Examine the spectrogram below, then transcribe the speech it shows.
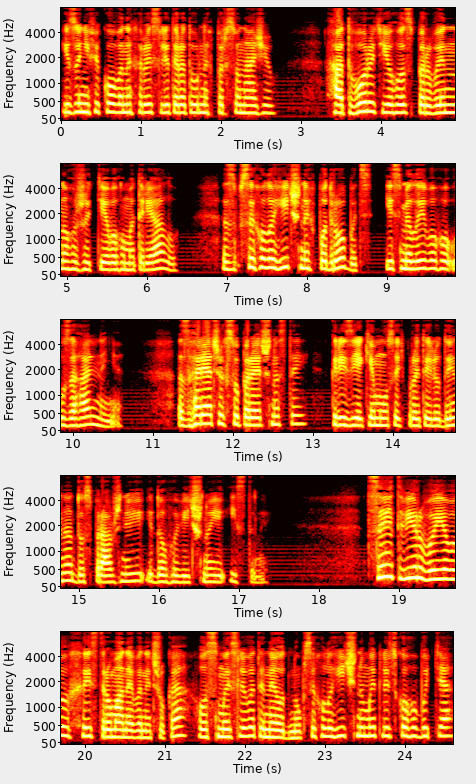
із уніфікованих рис літературних персонажів, а творить його з первинного життєвого матеріалу, з психологічних подробиць і сміливого узагальнення, з гарячих суперечностей, крізь які мусить пройти людина до справжньої і довговічної істини. Цей твір виявив хист Романа Іваничука осмислювати не одну психологічну мить людського буття,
